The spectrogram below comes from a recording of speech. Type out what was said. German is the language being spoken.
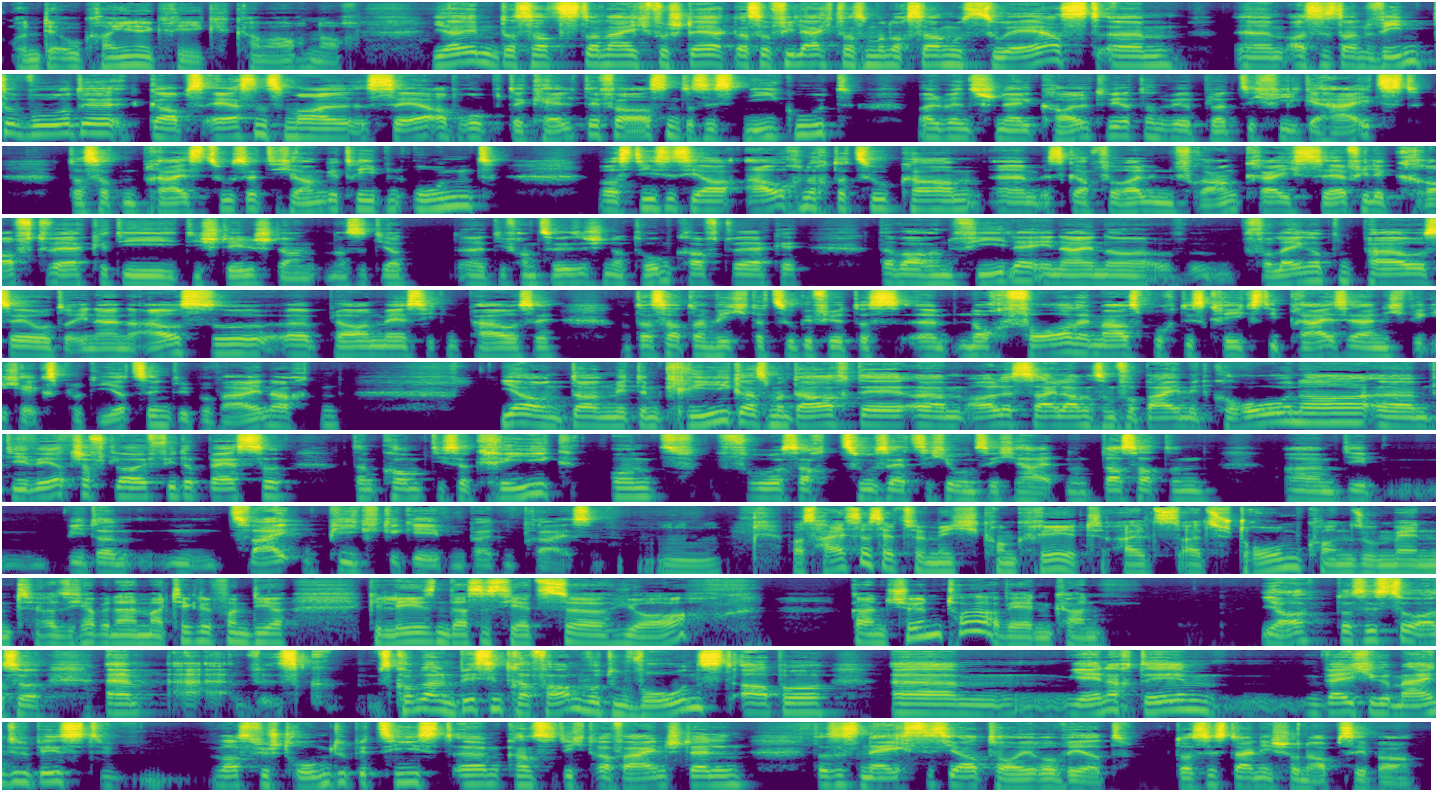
Und der Ukraine-Krieg kam auch noch. Ja, eben, das hat es dann eigentlich verstärkt. Also vielleicht, was man noch sagen muss zuerst, ähm, ähm, als es dann Winter wurde, gab es erstens mal sehr abrupte Kältephasen. Das ist nie gut, weil wenn es schnell kalt wird, dann wird plötzlich viel geheizt. Das hat den Preis zusätzlich angetrieben. Und was dieses Jahr auch noch dazu kam, ähm, es gab vor allem in Frankreich sehr viele Kraftwerke, die, die stillstanden. Also die, äh, die französischen Atomkraftwerke, da waren viele in einer verlängerten Pause oder in einer außerplanmäßigen Pause. Und das hat dann wirklich dazu geführt, dass äh, noch vor dem Ausbruch des Kriegs die Preise eigentlich wirklich explodiert sind über Weihnachten. Ja, und dann mit dem Krieg, als man dachte, ähm, alles sei langsam vorbei mit Corona, ähm, die Wirtschaft läuft wieder besser, dann kommt dieser Krieg und verursacht zusätzliche Unsicherheiten. Und das hat dann ähm, die, wieder einen zweiten Peak gegeben bei den Preisen. Mhm. Was heißt das jetzt für mich konkret als, als Stromkonsument? Also ich habe in einem Artikel von dir gelesen, dass es jetzt, äh, ja, ganz schön teuer werden kann. Ja, das ist so. Also ähm, äh, es, es kommt dann ein bisschen drauf an, wo du wohnst, aber ähm, je nachdem, in welcher Gemeinde du bist, was für Strom du beziehst, ähm, kannst du dich darauf einstellen, dass es nächstes Jahr teurer wird. Das ist eigentlich schon absehbar.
